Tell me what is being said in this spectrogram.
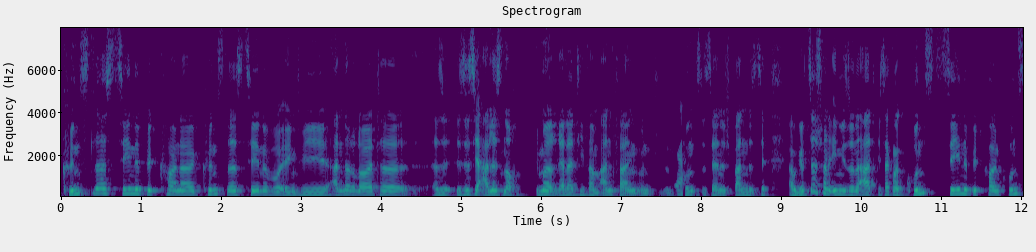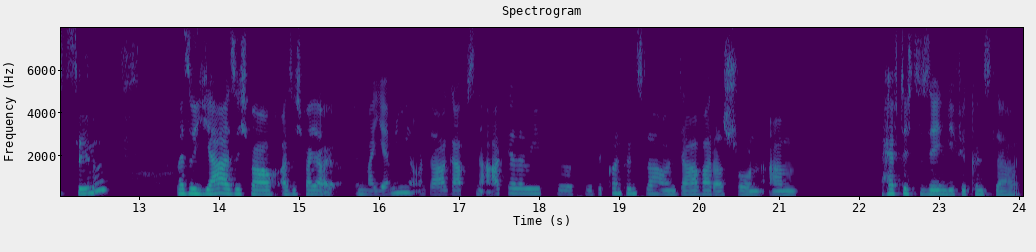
Künstlerszene, Bitcoiner-Künstlerszene, wo irgendwie andere Leute also, es ist ja alles noch immer relativ am Anfang und und Ja. Kunst ist ja 'ne spannende Szene. Aber gibt's da schon irgendwie so 'ne Art, ich sage mal, Kunstszene, Bitcoin-Kunstszene? Also, ja, also, ich war auch also, ich war ja in Miami und da gab's 'ne Art Gallery für für Bitcoin-Künstler und da war das schon, ähm, heftig zu sehen, wie viel Künstler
